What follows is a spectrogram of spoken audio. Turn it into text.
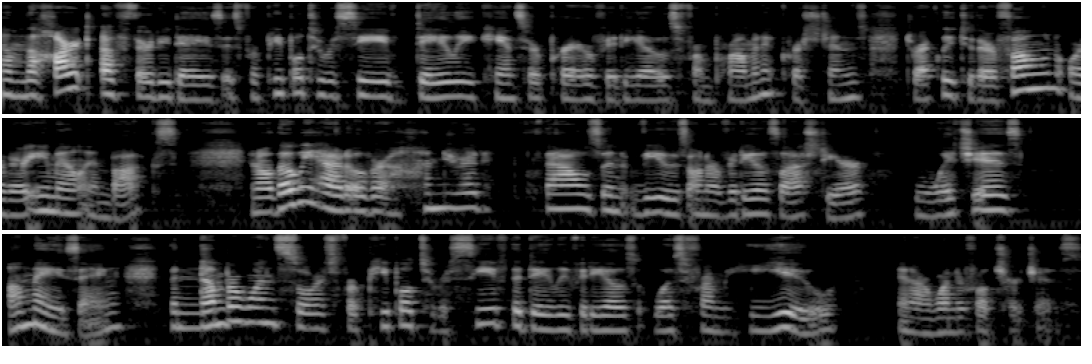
Um, the heart of 30 days is for people to receive daily cancer prayer videos from prominent Christians directly to their phone or their email inbox. And although we had over 100,000 views on our videos last year, which is amazing, the number one source for people to receive the daily videos was from you in our wonderful churches.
